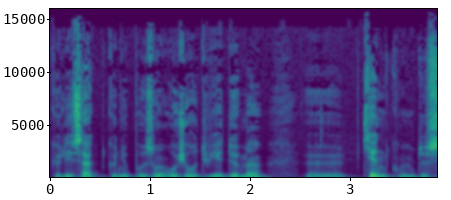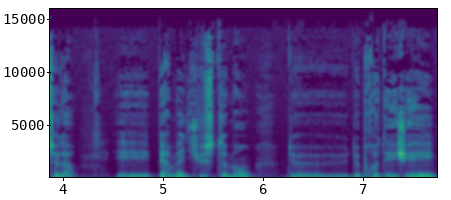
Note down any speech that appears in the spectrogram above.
que les actes que nous posons aujourd'hui et demain euh, tiennent compte de cela et permettent justement de, protéger,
